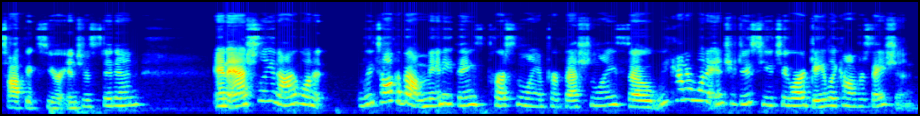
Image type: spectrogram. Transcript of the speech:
topics you're interested in. And Ashley and I want to, we talk about many things personally and professionally. So we kind of want to introduce you to our daily conversation.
